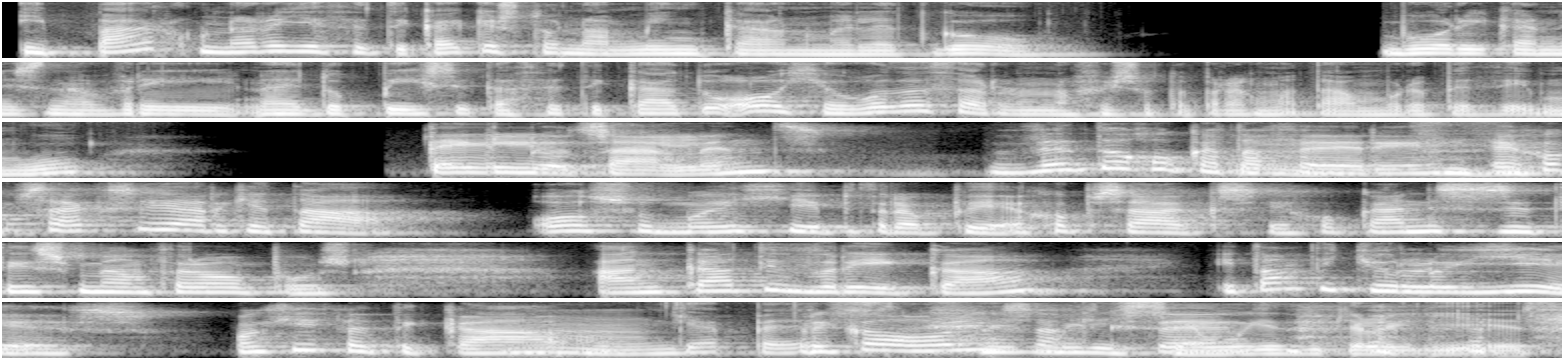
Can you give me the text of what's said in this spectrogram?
υπάρχουν άραγε θετικά και στο να μην κάνουμε let go. Μπορεί κανείς να βρει, να εντοπίσει τα θετικά του. Όχι, εγώ δεν θέλω να αφήσω τα πράγματά μου, ρε παιδί μου. Τέλειο challenge. Δεν το έχω καταφέρει. έχω ψάξει αρκετά. Όσο μου έχει επιτραπεί. Έχω ψάξει. Έχω κάνει συζητήσεις με ανθρώπους. Αν κάτι βρήκα, ήταν δικαιολογίες. Όχι θετικά. Mm, για πες. Βρήκα όλες αυτές... μου για δικαιολογίες.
